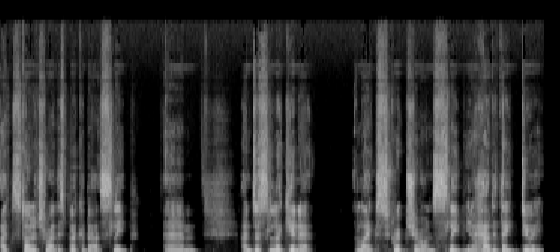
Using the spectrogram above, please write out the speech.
I started to write this book about sleep. Um, and just looking at like scripture on sleep, you know, how did they do it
